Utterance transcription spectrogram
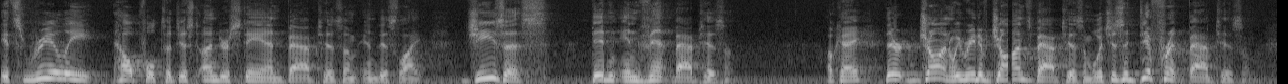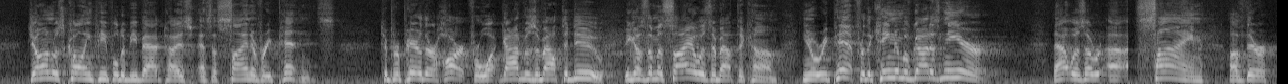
it's really helpful to just understand baptism in this light. Jesus didn't invent baptism. Okay? There, John, we read of John's baptism, which is a different baptism. John was calling people to be baptized as a sign of repentance, to prepare their heart for what God was about to do, because the Messiah was about to come. You know, repent, for the kingdom of God is near. That was a, a sign of their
